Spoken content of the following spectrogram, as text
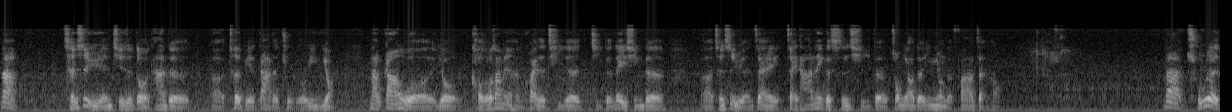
那城市语言其实都有它的呃特别大的主流应用。那刚刚我有口头上面很快的提了几个类型的。呃，程式语言在在它那个时期的重要的应用的发展哈、哦，那除了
